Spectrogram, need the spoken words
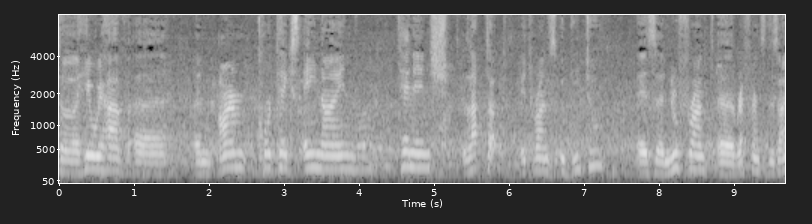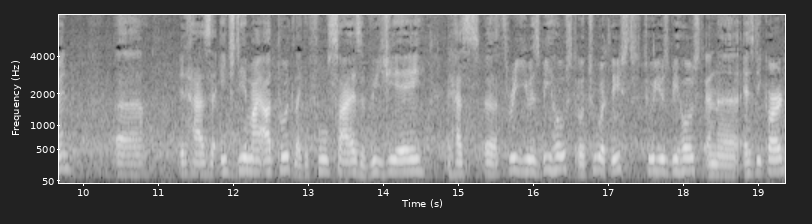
So here we have uh, an ARM Cortex A9 10-inch laptop. It runs Ubuntu. It's a Nufront uh, reference design. Uh, it has HDMI output, like a full size, a VGA. It has uh, three USB hosts, or two at least, two USB hosts and a SD card.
